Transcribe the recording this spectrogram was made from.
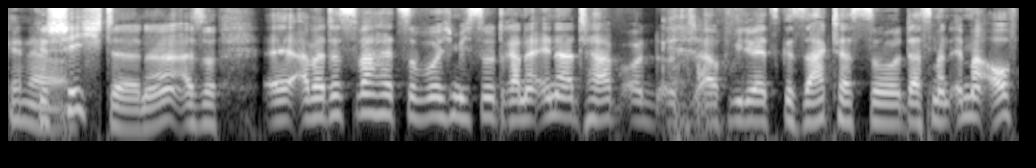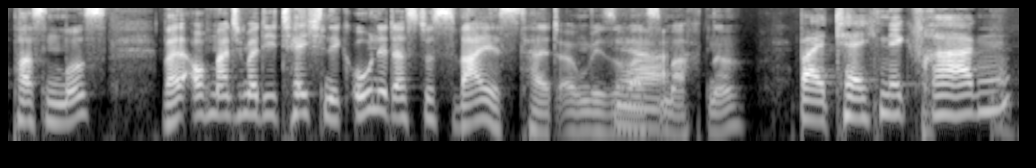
genau. Geschichte, ne? Also, äh, aber das war halt so, wo ich mich so dran erinnert habe und, und auch wie du jetzt gesagt hast, so, dass man immer aufpassen muss, weil auch manchmal die Technik, ohne dass du es weißt, halt irgendwie sowas Ja. macht, ne? Bei Technikfragen.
